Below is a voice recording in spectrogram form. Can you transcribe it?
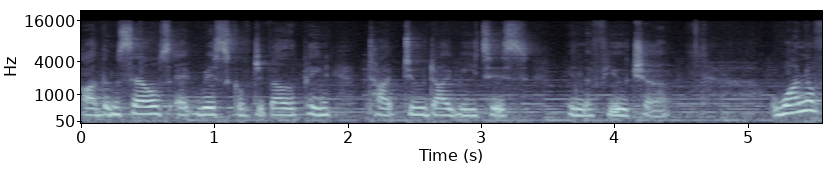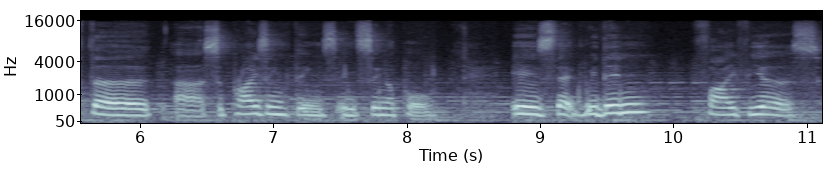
are themselves at risk of developing type 2 diabetes in the future. One of the uh, surprising things in Singapore is that within five years,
